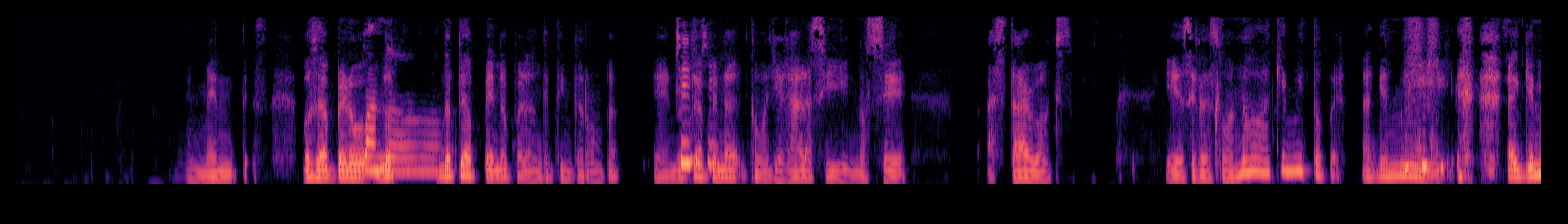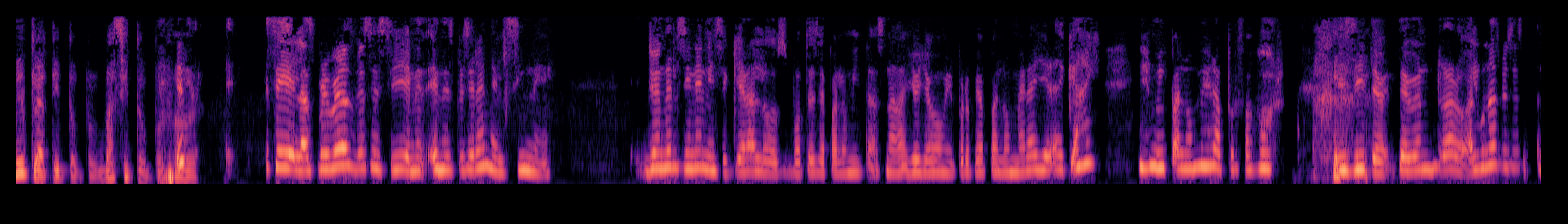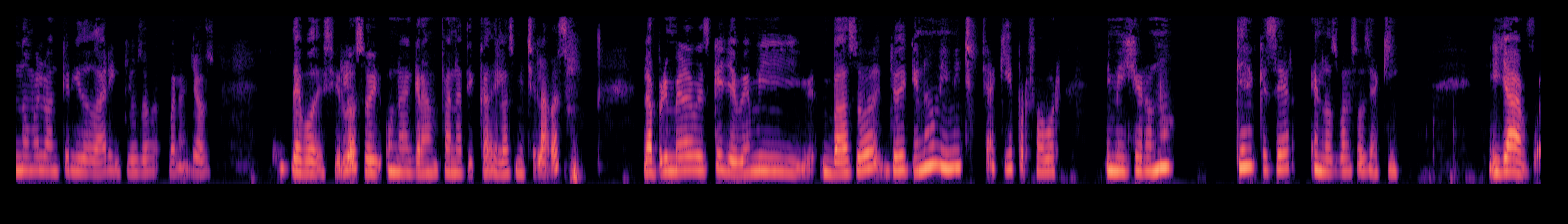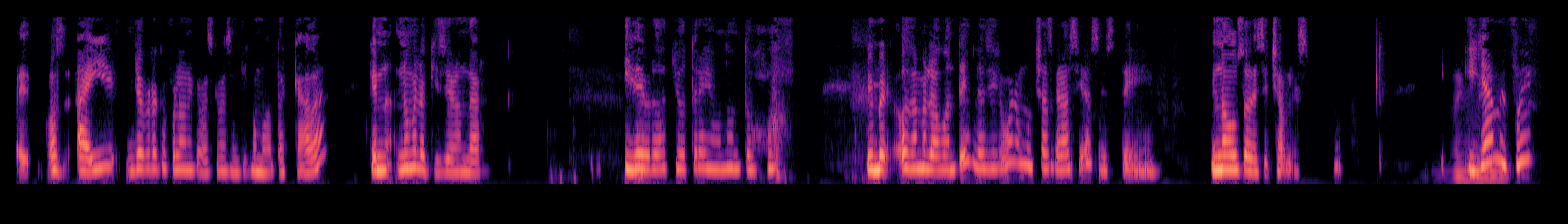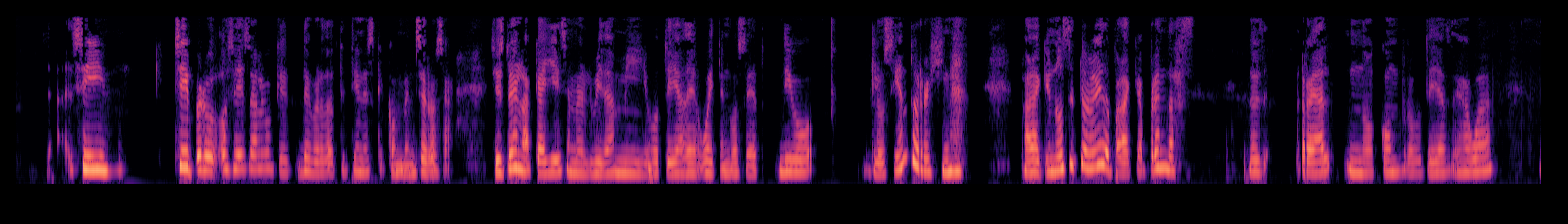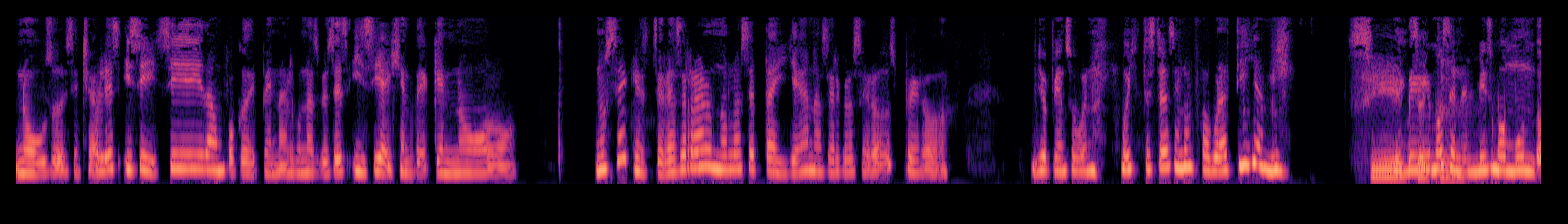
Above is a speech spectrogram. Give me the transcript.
No inventes. O sea, pero ¿no, Cuando... no te da pena, perdón que te interrumpa, eh, no Sí, te da sí, sí. pena como llegar así, no sé, a Starbucks y decirles como, no, aquí en mi topper, aquí en mi, aquí en mi platito, vasito, por favor. Sí, las primeras veces sí, en, en especial en el cine. Yo en el cine ni siquiera los botes de palomitas, nada, yo llevo mi propia palomera y era de que, ay, en mi palomera, por favor. Y sí, te, te ven raro. Algunas veces no me lo han querido dar, incluso, bueno, yo debo decirlo, soy una gran fanática de las micheladas. La primera vez que llevé mi vaso, yo dije, no, mi micha aquí, por favor. Y me dijeron, no, tiene que ser en los vasos de aquí. Y ya, fue, o sea, ahí yo creo que fue la única vez que me sentí como atacada, que no, no me lo quisieron dar. Y de verdad yo traía un antojo. Me- o sea, me lo aguanté, les dije, bueno, muchas gracias, este, no uso desechables. Y ya me fue. Sí, sí, pero, o sea, es algo que de verdad te tienes que convencer. O sea, si estoy en la calle y se me olvida mi botella de agua y tengo sed, digo, lo siento, Regina, para que no se te olvide, para que aprendas. Entonces, real, no compro botellas de agua, no uso desechables. Y sí, sí da un poco de pena algunas veces. Y sí hay gente que no, no sé, que se le hace raro, no lo acepta y llegan a ser groseros, pero yo pienso, bueno, oye, te estoy haciendo un favor a ti y a mí. Sí, Vivimos en el mismo mundo.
